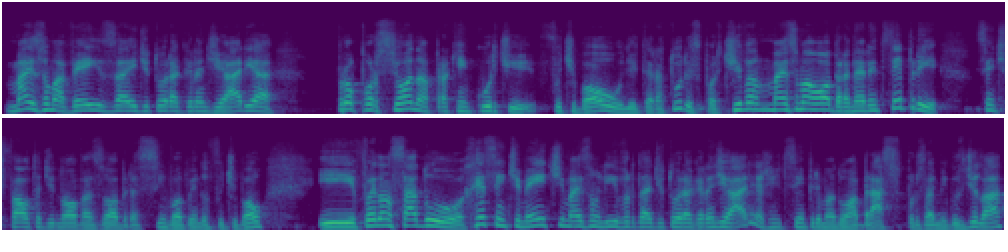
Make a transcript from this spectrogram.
mais uma vez, a editora Grande Área proporciona para quem curte futebol, literatura esportiva, mais uma obra, né? A gente sempre sente falta de novas obras envolvendo o futebol. E foi lançado recentemente mais um livro da editora Grande Área, a gente sempre manda um abraço para os amigos de lá,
